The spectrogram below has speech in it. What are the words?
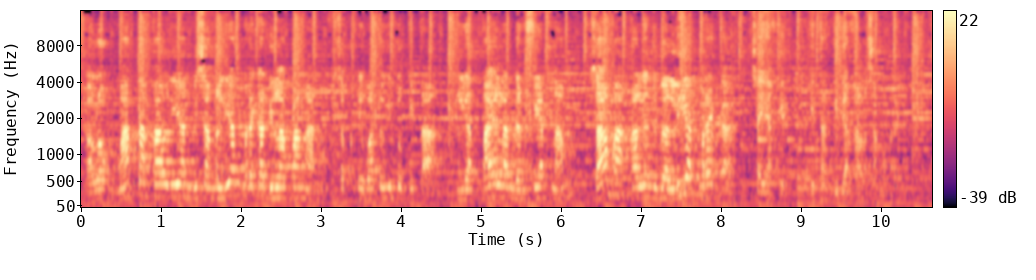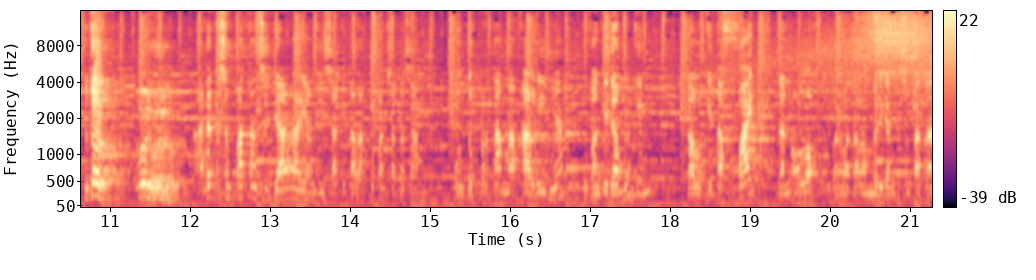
kalau mata kalian bisa melihat mereka di lapangan, seperti waktu itu kita melihat Thailand dan Vietnam, sama kalian juga lihat mereka, saya yakin kita tidak kalah sama mereka. Betul? Betul. Ada kesempatan sejarah yang bisa kita lakukan sama-sama. Untuk pertama kalinya, bukan tidak mungkin kalau kita fight dan Allah Subhanahu wa taala memberikan kesempatan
